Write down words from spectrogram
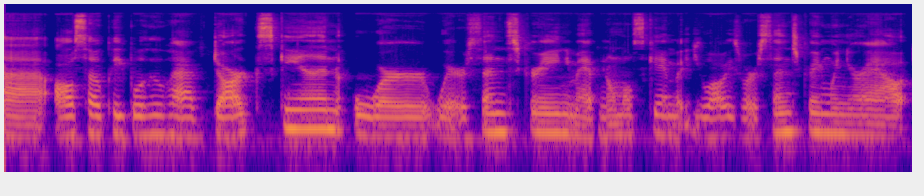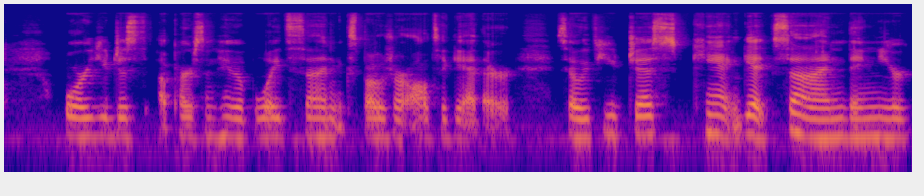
Uh, also, people who have dark skin or wear sunscreen. You may have normal skin, but you always wear sunscreen when you're out, or you're just a person who avoids sun exposure altogether. So, if you just can't get sun, then you're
